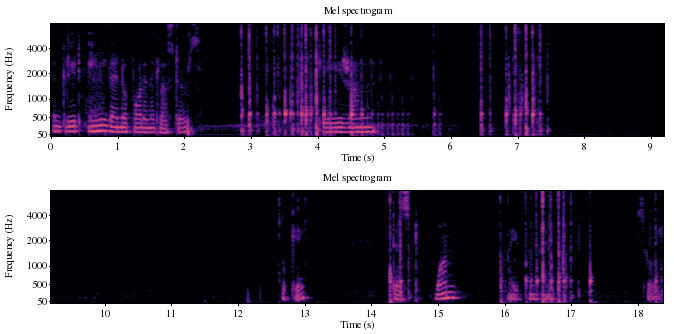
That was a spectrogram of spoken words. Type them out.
Then create any kind of pod in the clusters. K run. Okay. Test one hyphen hyphen. Sorry.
